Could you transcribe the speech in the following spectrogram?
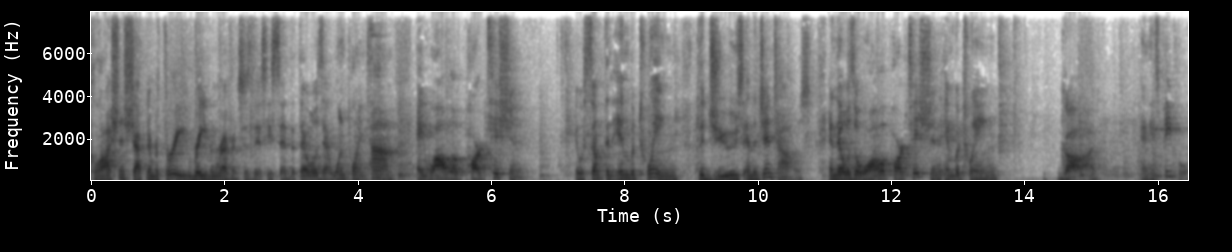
Colossians chapter number 3, Raven references this. He said that there was at one point in time a wall of partition. It was something in between the Jews and the Gentiles. And there was a wall of partition in between God and his people.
